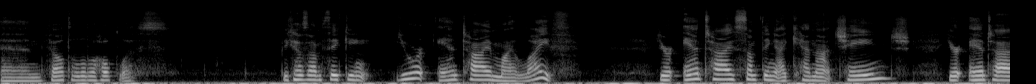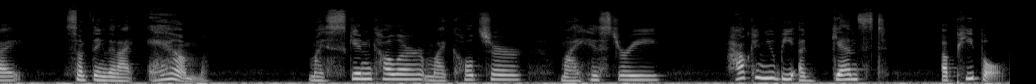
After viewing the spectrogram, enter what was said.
and felt a little hopeless because I'm thinking, you're anti my life. You're anti something I cannot change. You're anti something that I am. My skin color, my culture, my history. How can you be against a people?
